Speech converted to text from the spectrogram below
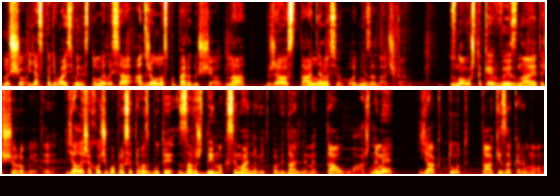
Ну що, я сподіваюся, ви не стомилися, адже у нас попереду ще одна, вже остання на сьогодні задачка. Знову ж таки, ви знаєте, що робити. Я лише хочу попросити вас бути завжди максимально відповідальними та уважними, як тут, так і за кермом.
